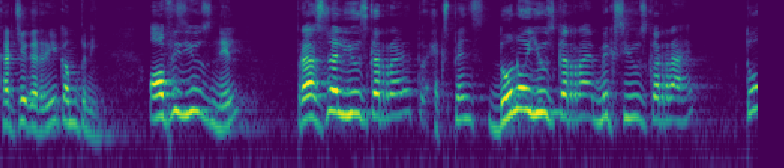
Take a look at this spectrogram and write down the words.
खर्चे कर रही है company office use nil personal use कर रहा है तो एक्सपेंस दोनों यूज़ कर रहा है मिक्स यूज़ कर रहा है. तो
